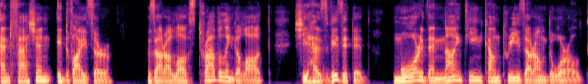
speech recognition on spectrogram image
and fashion advisor. Zara loves traveling a lot. She has visited more than 19 countries around the world.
